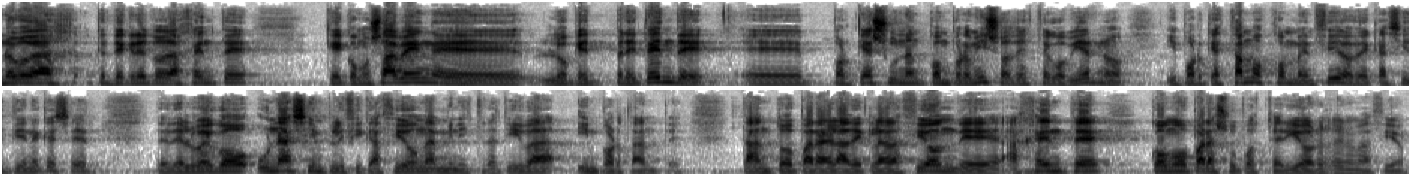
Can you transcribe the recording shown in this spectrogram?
nuevo decreto de agente que, como saben, eh, lo que pretende, eh, porque es un compromiso de este Gobierno y porque estamos convencidos de que así tiene que ser, desde luego, una simplificación administrativa importante, tanto para la declaración de agentes como para su posterior renovación.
